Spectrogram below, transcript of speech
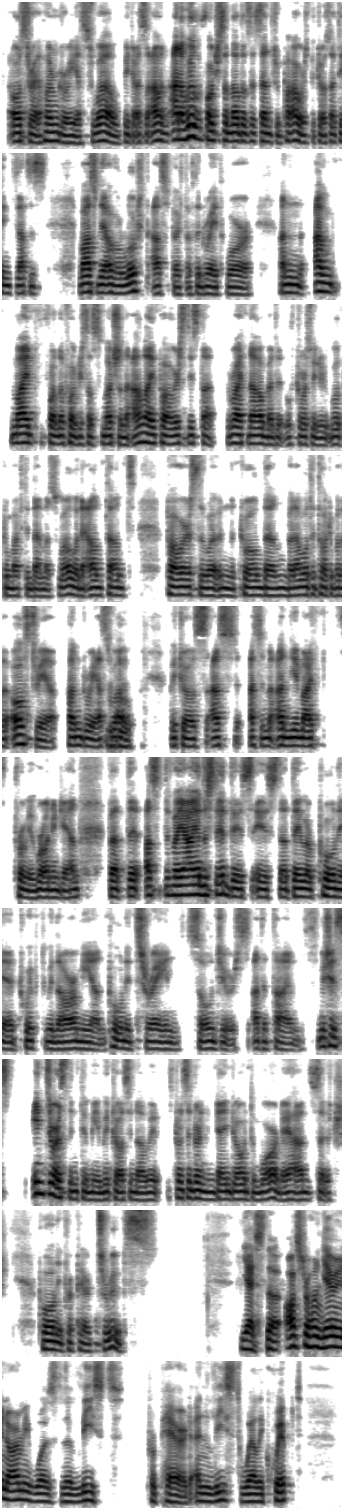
Austria-Hungary as well, because I, and I will focus on those Central Powers because I think that is vastly overlooked aspect of the Great War. And I might want to focus as much on the Allied powers this time right now, but of course we will come back to them as well, or the Entente powers that were in the call then. But I want to talk about Austria, Hungary as mm-hmm. well, because as as and you might probably wrong again, but the, as the way I understood this is that they were poorly equipped with army and poorly trained soldiers at the time, which is interesting to me because you know considering they go to war, they had such poorly prepared troops. Yes, the Austro-Hungarian army was the least prepared and least well equipped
